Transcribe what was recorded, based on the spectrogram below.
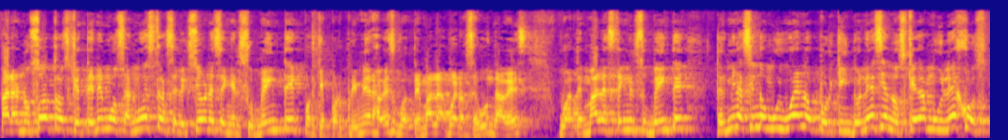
para nosotros que tenemos a nuestras selecciones en el sub-20, porque por primera vez Guatemala, bueno, segunda vez, Guatemala está en el sub-20, termina siendo muy bueno porque Indonesia nos queda muy lejos,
